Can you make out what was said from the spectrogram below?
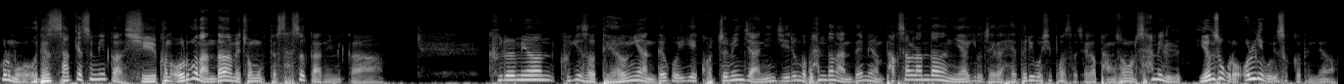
그럼 뭐 어디서 샀겠습니까? 실컷 오르고 난 다음에 종목들 샀을 거 아닙니까? 그러면 거기서 대응이 안 되고 이게 고점인지 아닌지 이런 거 판단 안 되면 박살난다는 이야기를 제가 해드리고 싶어서 제가 방송을 3일 연속으로 올리고 있었거든요.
